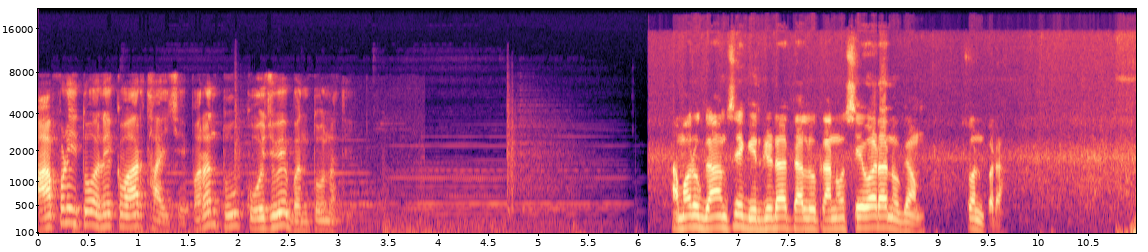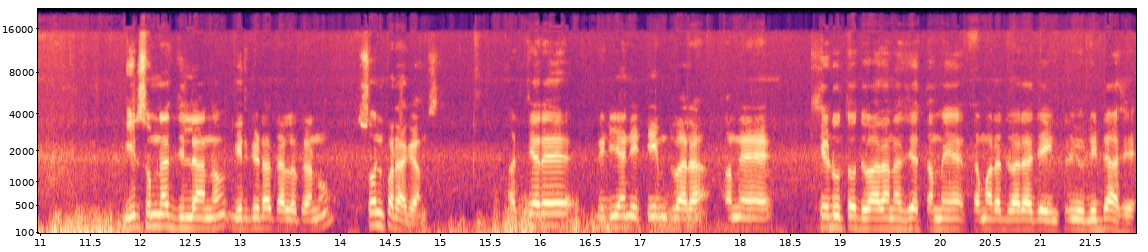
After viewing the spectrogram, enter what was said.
માપણી તો અનેકવાર થાય છે, પરંતુ કોઝવે બનતો નથી. અમારું ગામ છે ગીરગઢા તાલુકાનું સેવાડાનું ગામ, સોનપરા. ગીર સોમનાથ જિલ્લાનું ગીરગઢા તાલુકાનું સોનપરા ગામ છે. અત્યારે મીડિયાની ટીમ દ્વારા અને ખેડૂતો દ્વારાના જે તમે, તમારા દ્વારા જે ઇન્ટરવ્યૂ લીધા છે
